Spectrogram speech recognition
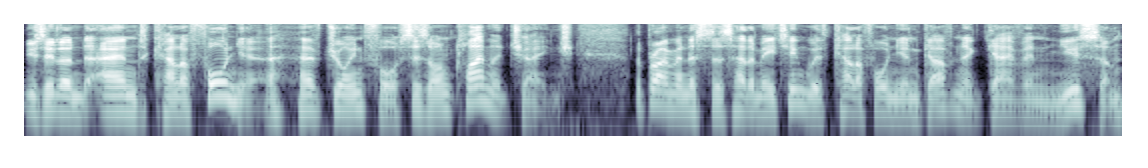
New Zealand and California have joined forces on climate change. The Prime Minister's had a meeting with Californian Governor Gavin Newsom,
